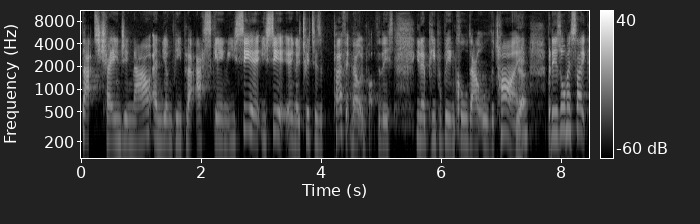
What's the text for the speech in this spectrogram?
that's changing now and young people are asking you see it you see it you know twitter's a perfect melting pot for this you know people being called out all the time Yeah. but it's almost like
